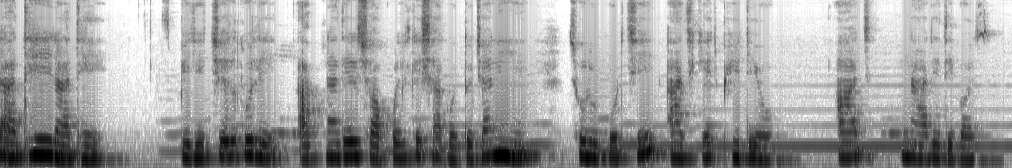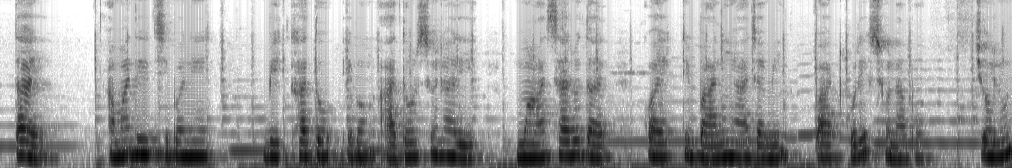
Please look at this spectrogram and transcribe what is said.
রাধে রাধে। স্পিরিচুয়াল গোলে আপনাদের সকলকে স্বাগত জানিয়ে শুরু করছি আজকের ভিডিও আজ নারী দিবস। তাই আমাদের জীবনের বিখ্যাত এবং আদর্শ নারী মা সারদার কয়েকটি বাণী আজ আমি পাঠ করে শোনাব। চলুন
